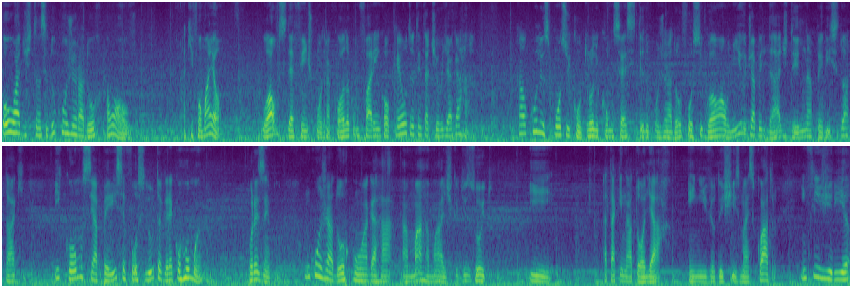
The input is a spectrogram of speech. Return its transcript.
ou a distância do conjurador ao alvo. A que for maior. O alvo se defende contra a corda como faria em qualquer outra tentativa de agarrar. Calcule os pontos de controle como se a ST do conjurador fosse igual ao nível de habilidade dele na perícia do ataque e como se a perícia fosse luta greco-romana. Por exemplo, um conjurador com agarrar amarra mágica 18 e ataque nato olhar em nível DX mais 4 infligiria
